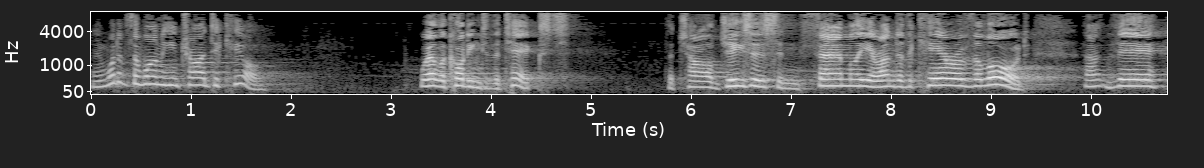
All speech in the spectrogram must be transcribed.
And what of the one he tried to kill? Well, according to the text, the child Jesus and family are under the care of the Lord. Uh, they're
